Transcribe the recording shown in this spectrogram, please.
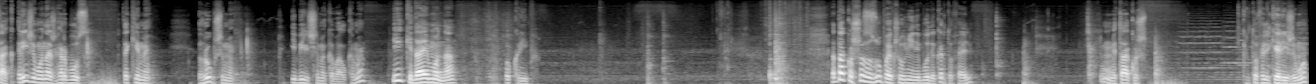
Так, ріжемо наш гарбуз такими грубшими і більшими кавалками і кидаємо на окріп. А також що за зупа, якщо в ній не буде картофель. Ми також картофельки ріжемо.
